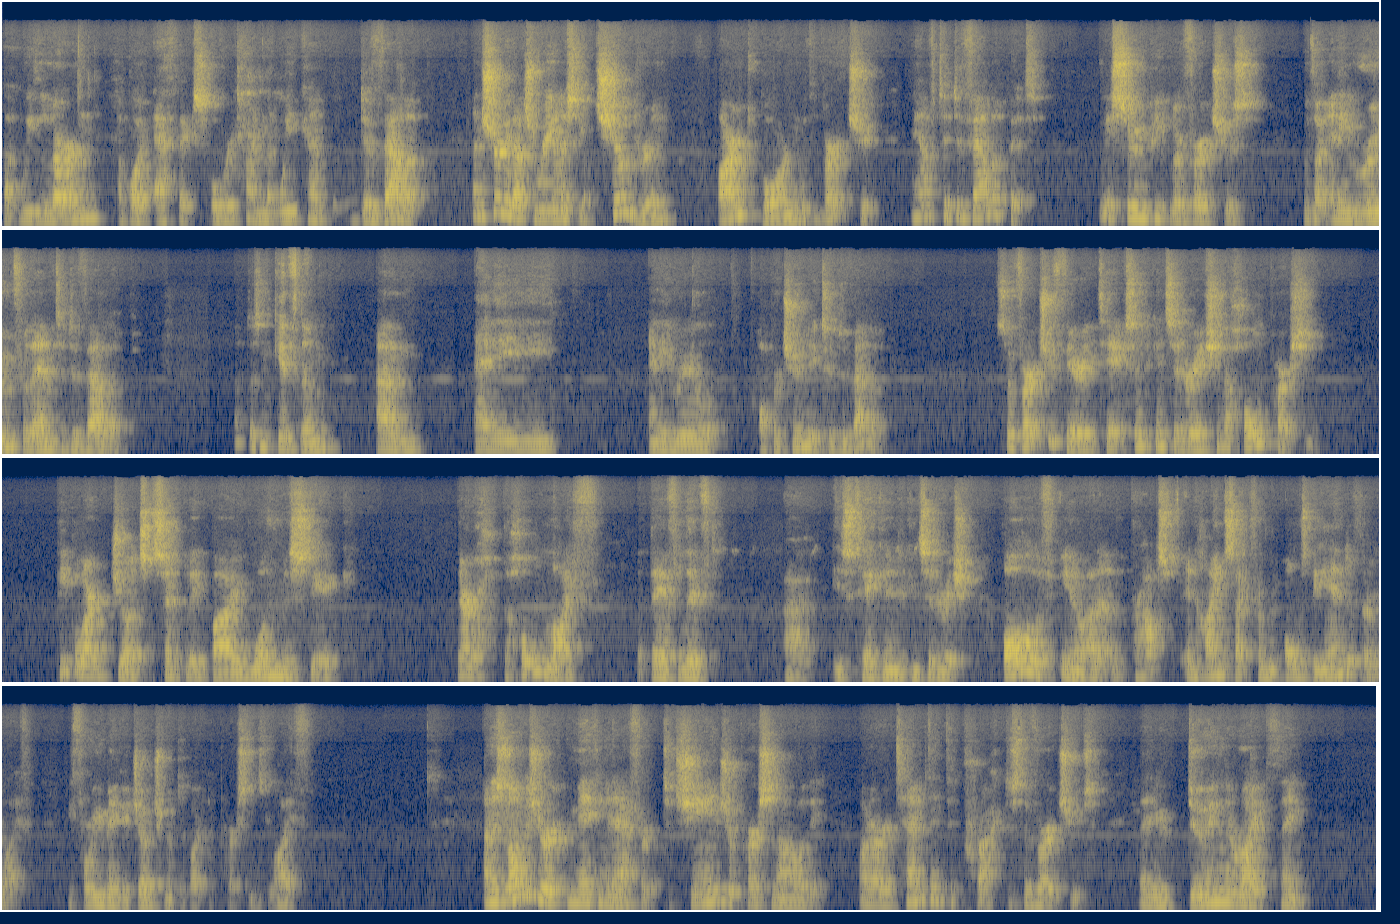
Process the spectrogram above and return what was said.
that we learn about ethics over time, that we can develop. And surely that's realistic. Children aren't born with virtue, they have to develop it. We assume people are virtuous without any room for them to develop, that doesn't give them um, any any real opportunity to develop. So virtue theory takes into consideration the whole person. People aren't judged simply by one mistake. Their the whole life that they have lived uh, is taken into consideration. All of you know, and perhaps in hindsight, from almost the end of their life, before you make a judgment about a person's life. And as long as you're making an effort to change your personality or are attempting to practice the virtues, then you're doing the right thing.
